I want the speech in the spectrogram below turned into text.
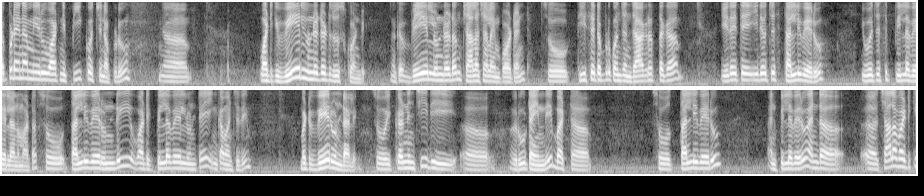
ఎప్పుడైనా మీరు వాటిని పీక్ వచ్చినప్పుడు వాటికి వేర్లు ఉండేటట్టు చూసుకోండి. ఓకే వేర్లు ఉండడం చాలా చాలా ఇంపార్టెంట్ సో తీసేటప్పుడు కొంచెం జాగ్రత్తగా ఏదైతే ఇది వచ్చేసి తల్లి వేరు ఇవి వచ్చేసి పిల్ల వేర్లు అనమాట సో తల్లి వేరు ఉండి వాటికి పిల్ల వేర్లు ఉంటే ఇంకా మంచిది. బట్ వేరు ఉండాలి సో ఇక్కడ నుంచి ఇది రూట్ అయింది. బట్ సో తల్లి వేరు అండ్ పిల్ల వేరు అండ్ చాలా వాటికి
